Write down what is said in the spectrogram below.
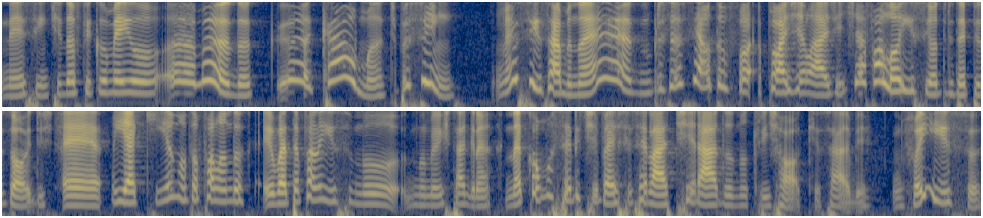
nesse sentido, eu fico meio, ah, mano, calma, tipo assim, não é assim, sabe? Não é. Não precisa se autoflagelar. A gente já falou isso em outros episódios. É, e aqui eu não tô falando. Eu até falei isso no, no meu Instagram. Não é como se ele tivesse, sei lá, atirado no Chris Rock, sabe? Não foi isso.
